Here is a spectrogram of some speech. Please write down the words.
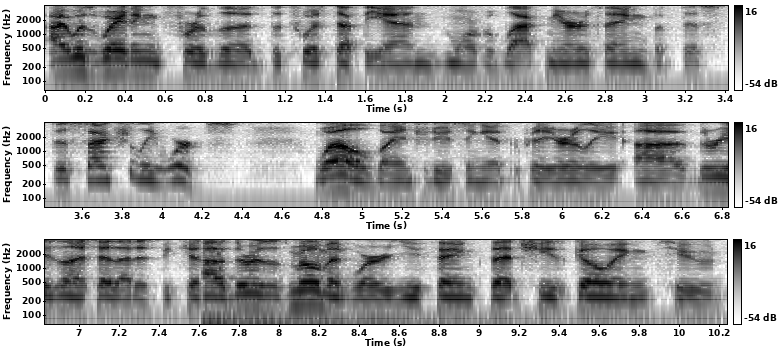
I was waiting for the the twist at the end, more of a Black Mirror thing, but this this actually works well by introducing it pretty early. Uh, the reason I say that is because uh, there was this moment where you think that she's going to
